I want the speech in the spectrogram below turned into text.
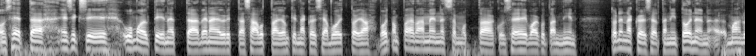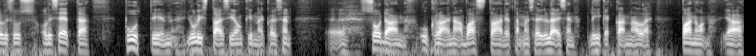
on se, että ensiksi umoiltiin, että Venäjä yrittää saavuttaa jonkinnäköisiä voittoja voitonpäivään mennessä, mutta kun se ei vaikuta niin todennäköiseltä, niin toinen mahdollisuus oli se, että Putin julistaisi jonkinnäköisen sodan Ukrainaa vastaan ja tämmöisen yleisen liikekannalle panon. Ja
